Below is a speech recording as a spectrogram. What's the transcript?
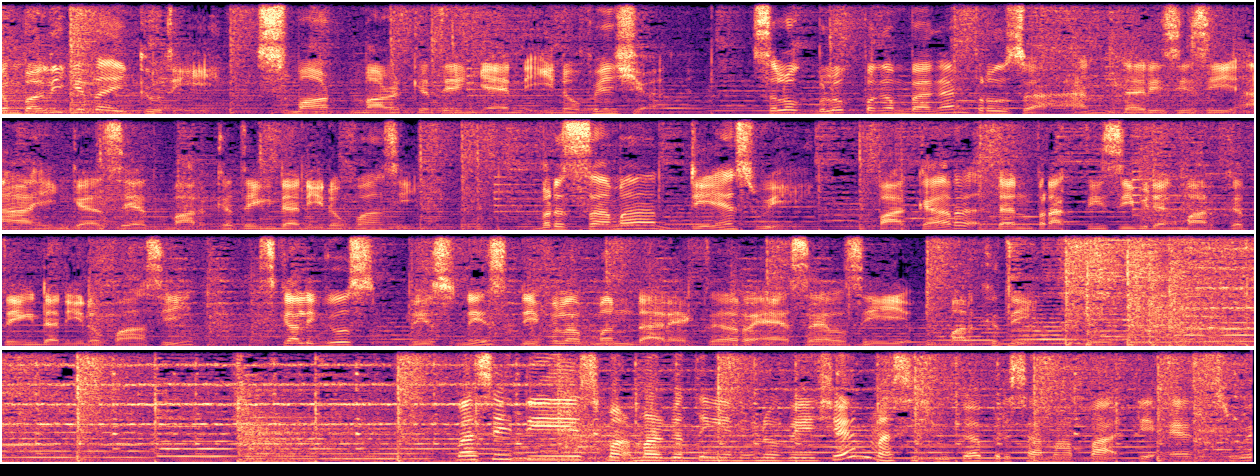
Kembali kita ikuti Smart Marketing and Innovation. Seluk-beluk pengembangan perusahaan dari sisi A hingga Z marketing dan inovasi. Bersama DSW, pakar dan praktisi bidang marketing dan inovasi, sekaligus Business Development Director SLC Marketing. Masih di Smart Marketing and Innovation, masih juga bersama Pak DSW,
